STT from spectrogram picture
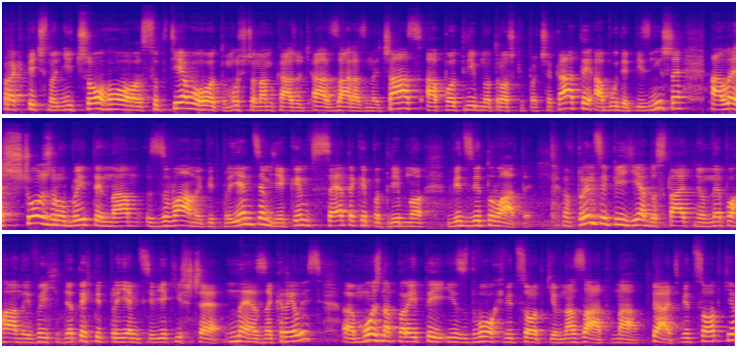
практично нічого суттєвого, тому що нам кажуть, а зараз не час, а потрібно трошки почекати, а буде пізніше. Але що ж робити нам з вами, підприємцям, яким все-таки потрібно відзвітувати? В принципі, є достатньо непоганий вихід для тих підприємців, які ще не закрились. Е, Можна перейти із 2% назад на 5%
